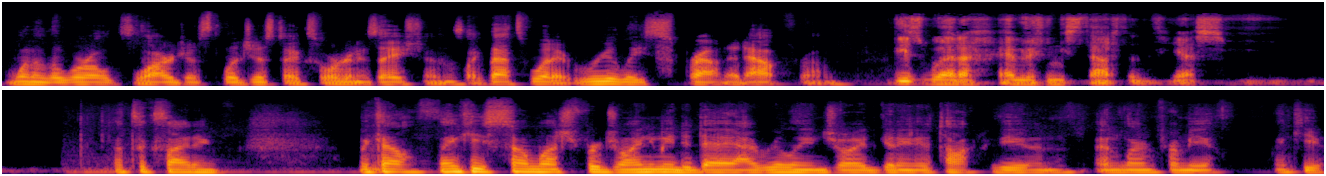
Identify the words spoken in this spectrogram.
one of the world's largest logistics organizations. Like, that's what it really sprouted out from. This is where everything started, yes. That's exciting. Mikhail, thank you so much for joining me today. I really enjoyed getting to talk with you and, and learn from you. Thank you.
